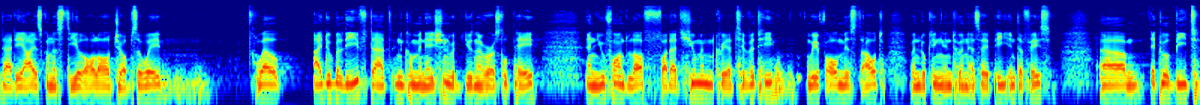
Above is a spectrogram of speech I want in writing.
that AI is going to steal all our jobs away. Well, I do believe that in combination with universal pay, and newfound love for that human creativity we've all missed out when looking into an SAP interface. Um, it will beat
